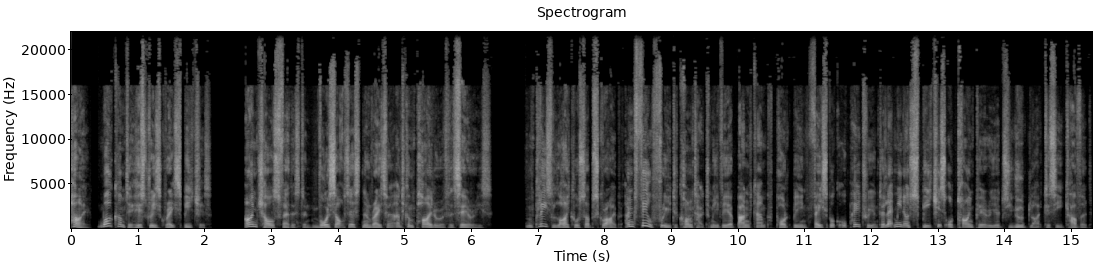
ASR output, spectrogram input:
Hi, welcome to History's Great Speeches. I'm Charles Featherstone, voice artist, narrator, and compiler of the series. Please like or subscribe, and feel free to contact me via Bandcamp, Podbean, Facebook, or Patreon to let me know speeches or time periods you'd like to see covered.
